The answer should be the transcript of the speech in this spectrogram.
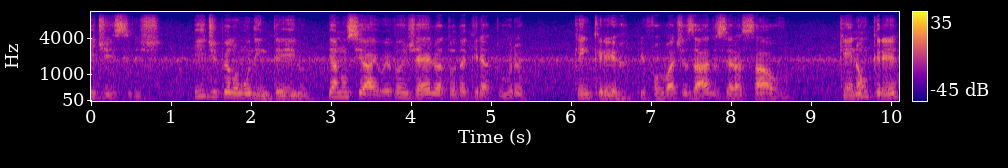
e disse-lhes: Ide pelo mundo inteiro e anunciai o Evangelho a toda criatura. Quem crer e for batizado será salvo, quem não crer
